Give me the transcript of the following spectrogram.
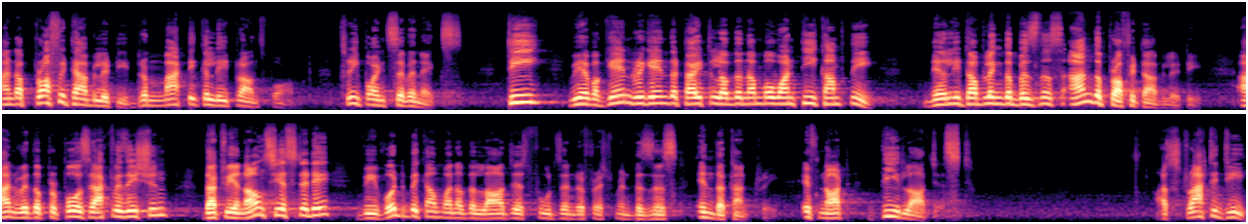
and our profitability dramatically transformed, 3.7x. Tea, we have again regained the title of the number one tea company, nearly doubling the business and the profitability. And with the proposed acquisition that we announced yesterday, we would become one of the largest foods and refreshment business in the country, if not the largest. Our strategy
